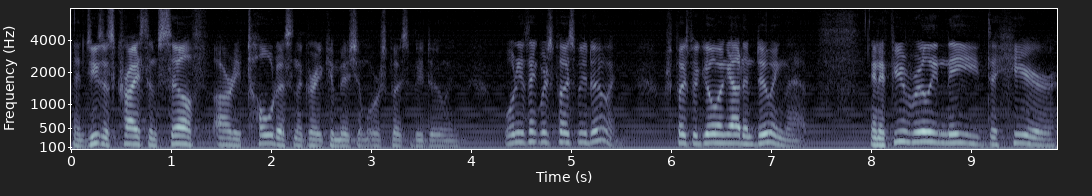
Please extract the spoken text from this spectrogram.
and Jesus Christ himself already told us in the Great Commission what we're supposed to be doing, what do you think we're supposed to be doing? We're supposed to be going out and doing that. And if you really need to hear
